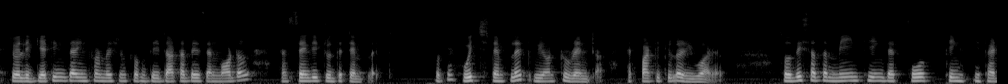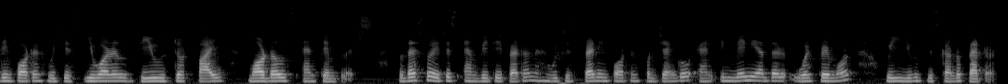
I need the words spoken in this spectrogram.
actually getting the information from the database and model and send it to the template. Okay which template we want to render at particular url so these are the main thing that four things very important which is url views.py models and templates. So that's why it is mvt pattern which is very important for django and in many other web framework we use this kind of pattern.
